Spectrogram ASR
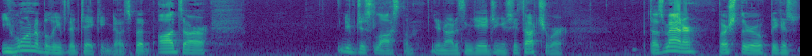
You want to believe they're taking notes, but odds are you've just lost them. You're not as engaging as you thought you were. Doesn't matter. Push through because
